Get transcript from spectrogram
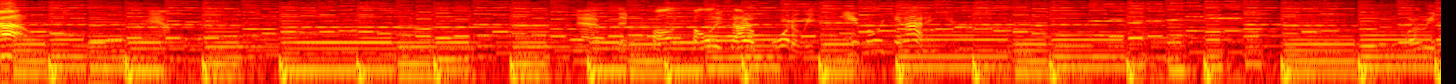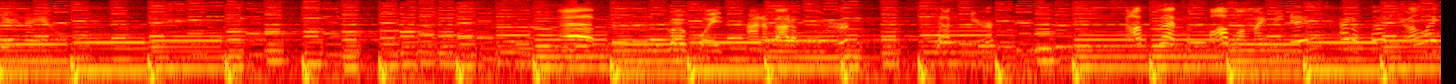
Oh. Yeah. No, if the troll- trolley's out of order, we can't really get out of here. What do we do now? Uh, the roadway's kind of out of order. Stuck here. Not that that's a problem, I mean, it's kind of funny. I like.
